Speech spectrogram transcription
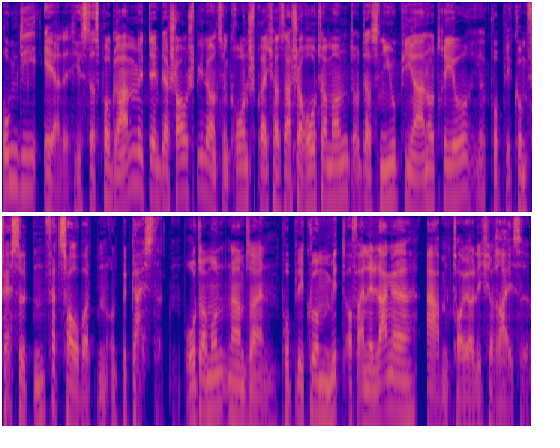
Um die Erde hieß das Programm, mit dem der Schauspieler und Synchronsprecher Sascha Rotermund und das New Piano Trio ihr Publikum fesselten, verzauberten und begeisterten. Rotermund nahm sein Publikum mit auf eine lange, abenteuerliche Reise.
